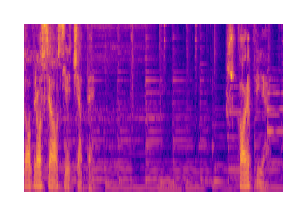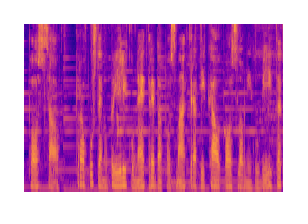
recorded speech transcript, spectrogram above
dobro se osjećate. Skorpija, posao, propuštenu priliku ne treba posmatrati kao poslovni gubitak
